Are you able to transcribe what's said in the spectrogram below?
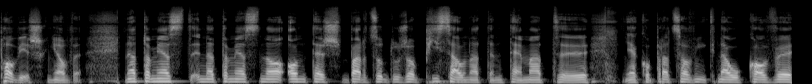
powierzchniowe. Natomiast, natomiast no, on też bardzo dużo pisał na ten temat y, jako pracownik naukowy,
